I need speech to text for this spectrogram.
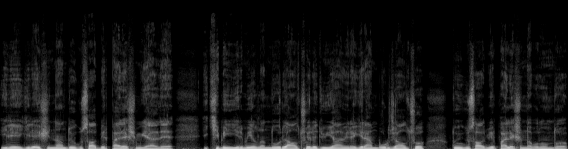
ile ilgili eşinden duygusal bir paylaşım geldi. 2020 yılında Nuri Alço ile dünya evine giren Burcu Alço duygusal bir paylaşımda bulundu.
